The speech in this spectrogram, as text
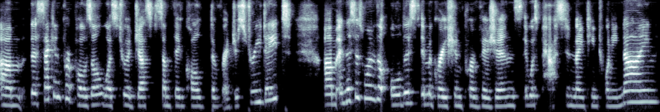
Um, the second proposal was to adjust something called the registry date. Um, and this is one of the oldest immigration provisions. It was passed in 1929,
